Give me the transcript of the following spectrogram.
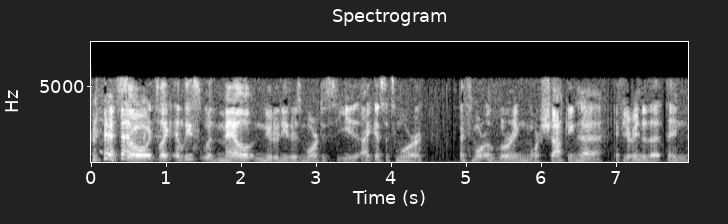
so it's like at least with male nudity, there's more to see. I guess it's more, it's more alluring, more shocking Yeah. if you're into that thing.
